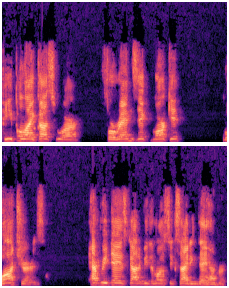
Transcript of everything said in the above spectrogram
people like us who are forensic market watchers, every day has got to be the most exciting day ever.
